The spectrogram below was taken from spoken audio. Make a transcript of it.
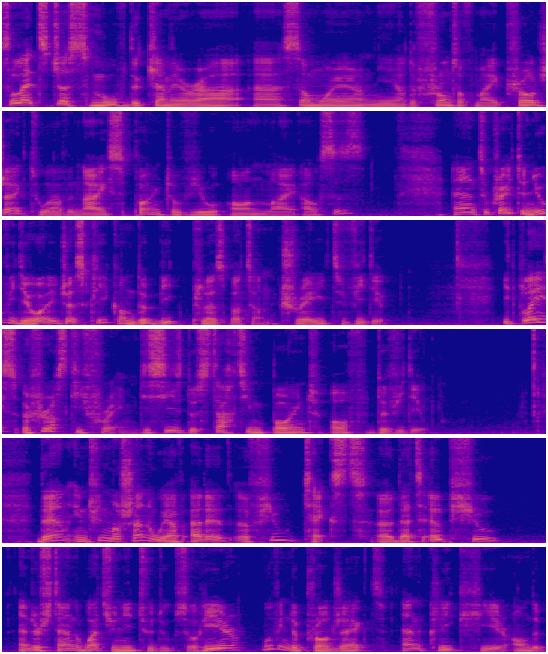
So let's just move the camera uh, somewhere near the front of my project to have a nice point of view on my houses. And to create a new video, I just click on the big plus button, create video. It plays a first keyframe. This is the starting point of the video. Then in Twinmotion, we have added a few texts uh, that help you understand what you need to do. So here, move in the project and click here on the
